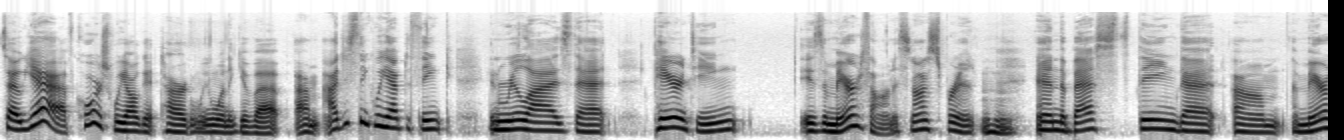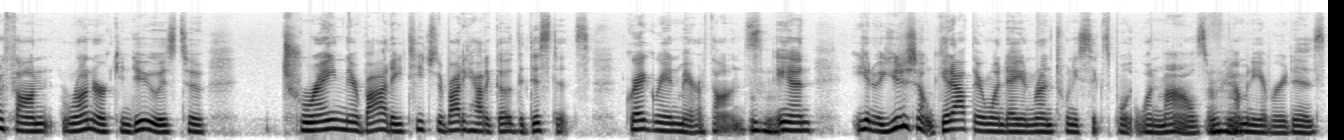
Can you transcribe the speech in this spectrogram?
so yeah, of course we all get tired and we want to give up. Um, I just think we have to think and realize that parenting is a marathon. It's not a sprint, and the best thing that um, a marathon runner can do is to train their body, teach their body how to go the distance. Greg ran marathons, mm-hmm. and you know, you just don't get out there one day and run 26.1 miles or mm-hmm. how many ever it is.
